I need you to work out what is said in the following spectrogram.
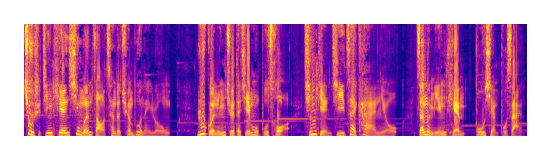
就是今天新闻早餐的全部内容。如果您觉得节目不错，请点击再看按钮。咱们明天不见不散。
